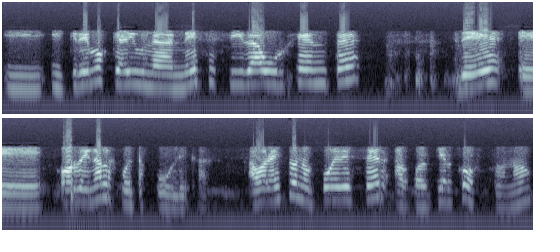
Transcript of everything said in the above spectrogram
y, creemos que hay una necesidad urgente de eh, ordenar las cuentas públicas. Ahora, esto no puede ser a cualquier costo, ¿no?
